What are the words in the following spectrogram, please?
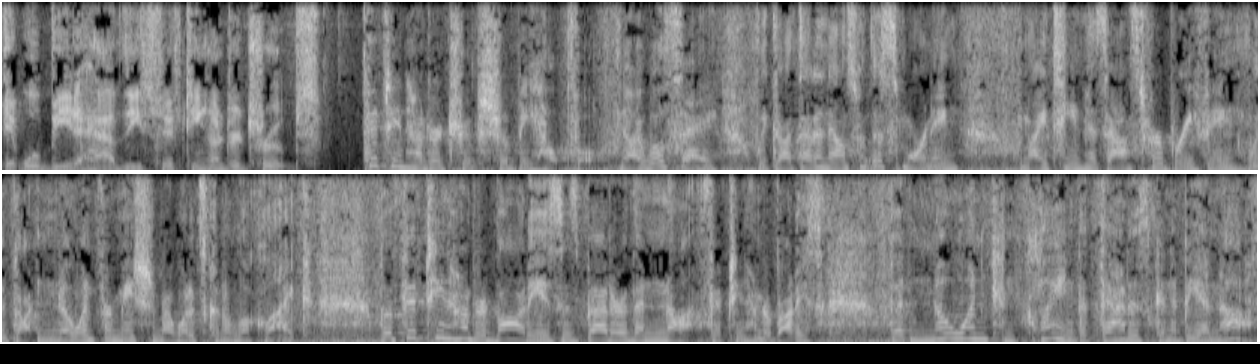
it will be to have these 1,500 troops. 1,500 troops should be helpful. Now, I will say, we got that announcement this morning. My team has asked for a briefing. We've got no information about what it's going to look like. But 1,500 bodies is better than not 1,500 bodies. But no one can claim that that is going to be enough.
